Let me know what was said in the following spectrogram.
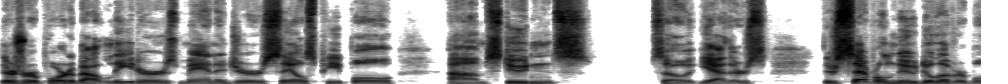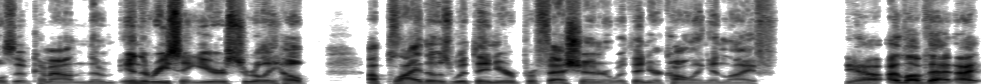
there's a report about leaders, managers, salespeople, um, students. So yeah, there's there's several new deliverables that have come out in the in the recent years to really help apply those within your profession or within your calling in life. Yeah, I love that. I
